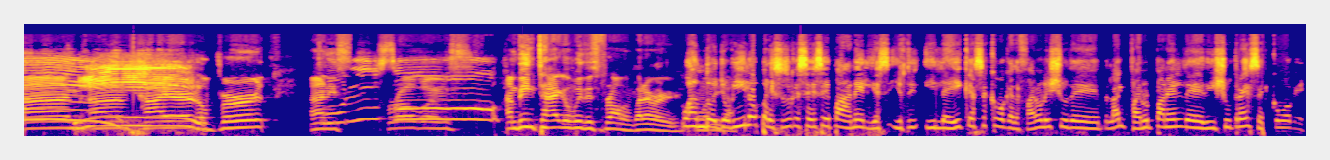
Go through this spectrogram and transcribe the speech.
I'm, I'm tired of Bird and his problems. I'm being tangled with his problem, whatever. Cuando yo diga. vi lo precioso que es ese panel y, es- y, y leí que ese es como que el final issue de like, final panel de issue 13 es como que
